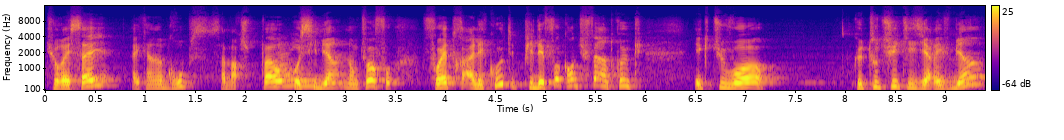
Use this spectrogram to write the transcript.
Tu réessayes avec un autre groupe, ça marche pas ah aussi bien. Donc tu vois, faut faut être à l'écoute. Puis des fois quand tu fais un truc et que tu vois que tout de suite ils y arrivent bien,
